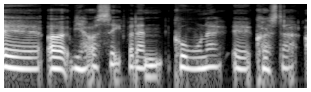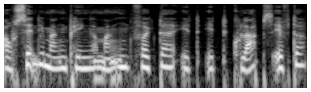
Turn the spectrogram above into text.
Øh, og vi har også set, hvordan corona øh, koster afsindig mange penge, og mange frygter et, et kollaps efter,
